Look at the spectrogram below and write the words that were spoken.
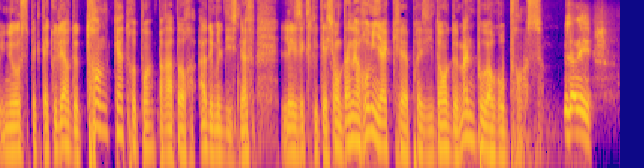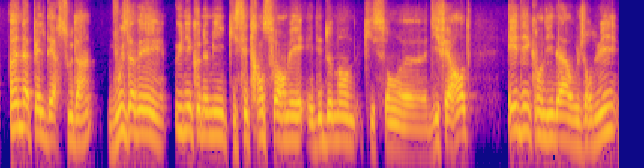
Une hausse spectaculaire de 34 points par rapport à 2019. Les explications d'Alain Roumillac, président de Manpower Group France. Vous avez un appel d'air soudain, vous avez une économie qui s'est transformée et des demandes qui sont euh, différentes, et des candidats aujourd'hui,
